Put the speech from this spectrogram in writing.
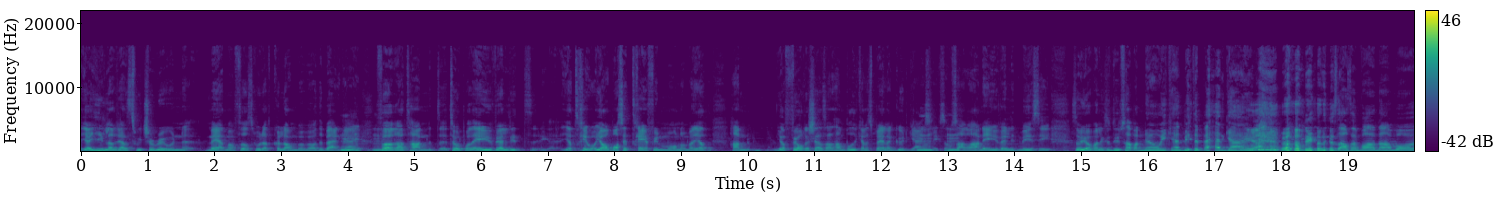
Jag gillade den switcheroon med att man först trodde att Columbo var the bad guy. För att han, Topol är ju väldigt, jag tror, jag har bara sett tre filmer med honom men jag, han, jag får den känslan att han brukade spela good guys liksom. Så här, och han är ju väldigt mysig. Så jag var liksom typ såhär bara no he can't be the bad guy. Ja. och liksom så här, sen bara när han var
